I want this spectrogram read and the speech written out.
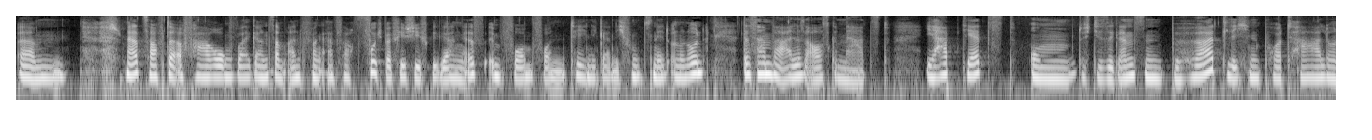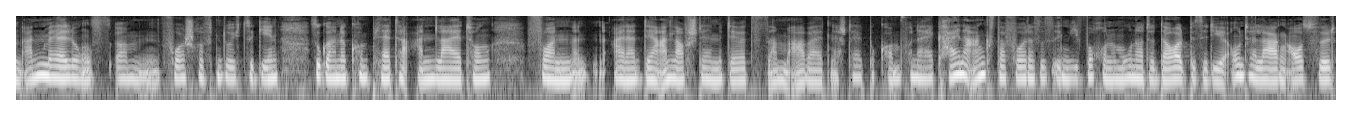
Ähm, schmerzhafte Erfahrung, weil ganz am Anfang einfach furchtbar viel schiefgegangen ist, in Form von Techniker nicht funktioniert und und und. Das haben wir alles ausgemerzt. Ihr habt jetzt um durch diese ganzen behördlichen Portale und Anmeldungsvorschriften ähm, durchzugehen, sogar eine komplette Anleitung von einer der Anlaufstellen, mit der wir zusammenarbeiten, erstellt bekommen. Von daher keine Angst davor, dass es irgendwie Wochen und Monate dauert, bis ihr die Unterlagen ausfüllt.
